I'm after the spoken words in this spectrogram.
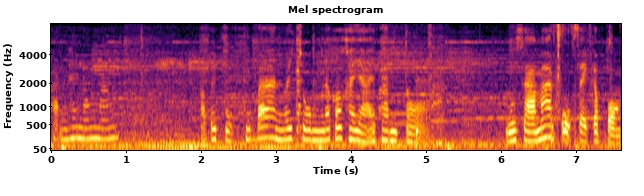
พันธุ์ให้น้องมั้ง เอาไปปลูกที่บ้านไว้ชมแล้วก็ขยายพันธุ์ต่อหนูสามารถปลูกใส่กระป๋อง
